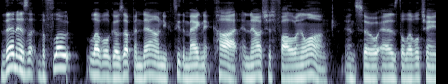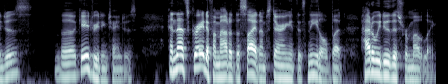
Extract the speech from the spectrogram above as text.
Then as the float level goes up and down, you can see the magnet caught, and now it's just following along. And so as the level changes, the gauge reading changes. And that's great if I'm out at the site and I'm staring at this needle, but how do we do this remotely?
